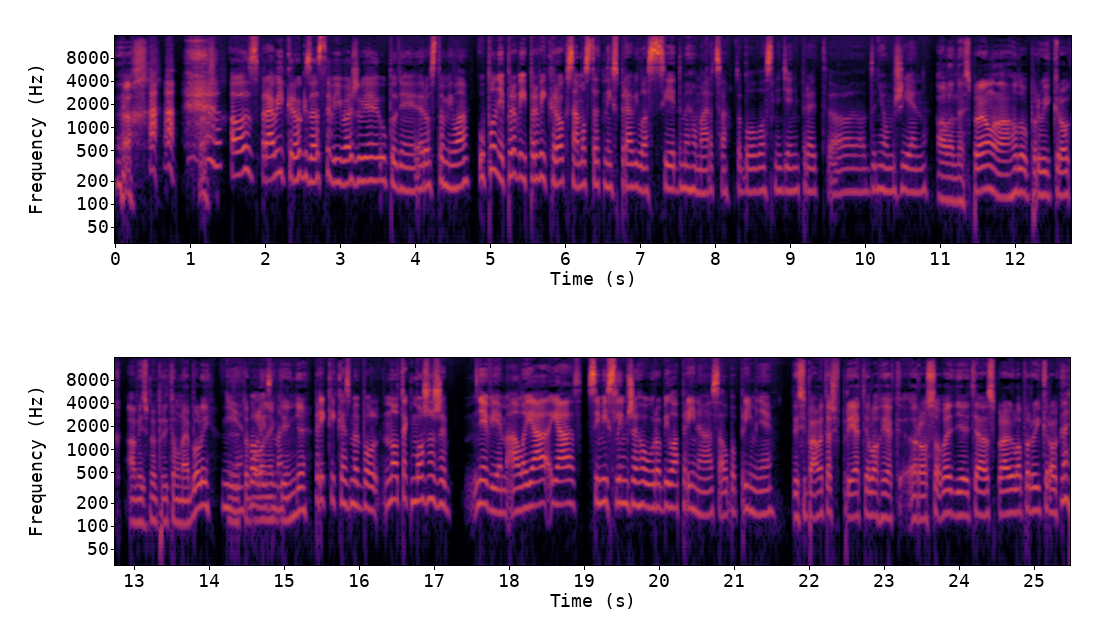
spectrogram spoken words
a on spraví krok zase vyvažuje úplne roztomila. Úplne prvý, prvý krok samostatný spravila 7. marca. To bol vlastne deň pred uh, Dňom žien. Ale nespravila náhodou prvý krok a my sme pri tom neboli? Nie, že to bolo niekde sme. inde? Pri Kike sme boli. No tak možno, že neviem, ale ja, ja si myslím, že ho urobila pri nás alebo pri mne. Ty si pamätáš v priateľoch, jak Rosové dieťa spravilo prvý krok? Ne.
